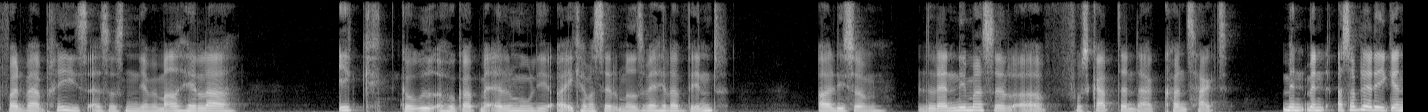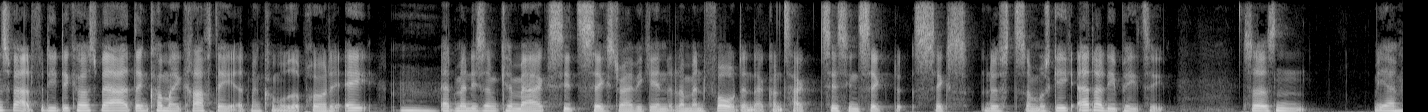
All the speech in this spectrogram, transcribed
for enhver pris. Altså sådan, jeg vil meget hellere ikke gå ud og hugge op med alle mulige, og ikke have mig selv med, så vil jeg hellere vente og ligesom lande i mig selv og få skabt den der kontakt. Men, men, og så bliver det igen svært, fordi det kan også være, at den kommer i kraft af, at man kommer ud og prøver det af, Mm. at man ligesom kan mærke sit sex drive igen, eller man får den der kontakt til sin sex- sexlyst, som måske ikke er der lige pt. Så sådan, ja,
